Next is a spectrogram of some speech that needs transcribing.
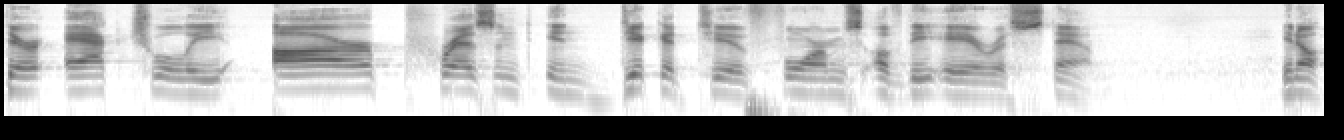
there actually are present indicative forms of the aorist stem. You know,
